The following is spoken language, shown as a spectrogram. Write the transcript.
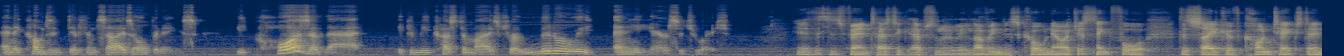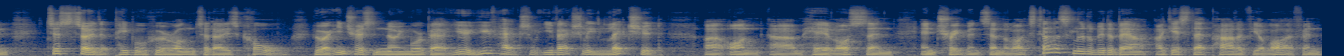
And it comes in different size openings. Because of that, it can be customized for literally any hair situation. Yeah, this is fantastic. Absolutely loving this call. Now, I just think for the sake of context and just so that people who are on today's call who are interested in knowing more about you, you've actually you've actually lectured uh, on um, hair loss and and treatments and the likes. Tell us a little bit about, I guess, that part of your life and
